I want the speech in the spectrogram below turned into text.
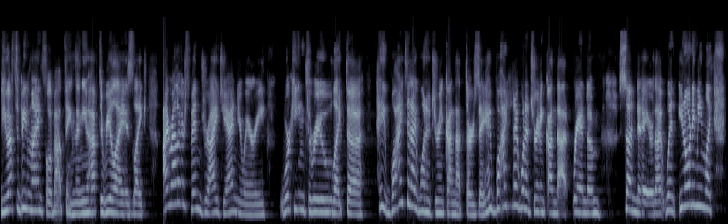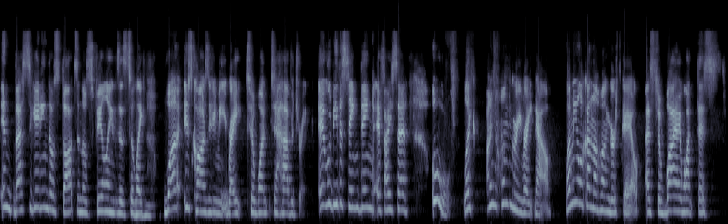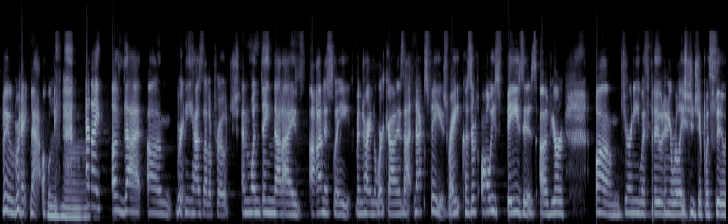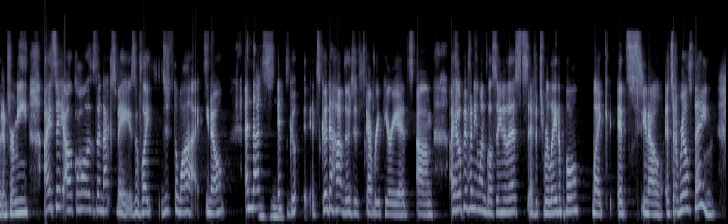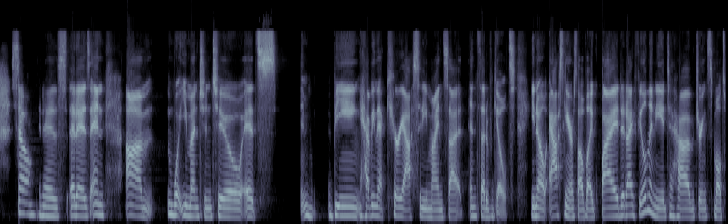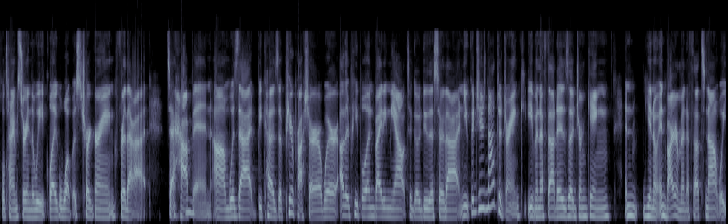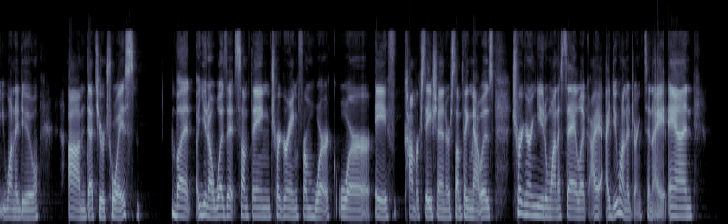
you have to be mindful about things and you have to realize like i rather spend dry january working through like the hey, why did I want to drink on that Thursday? Hey, why did I want to drink on that random Sunday or that when, you know what I mean? Like investigating those thoughts and those feelings as to like, mm-hmm. what is causing me, right, to want to have a drink? It would be the same thing if I said, oh, like I'm hungry right now. Let me look on the hunger scale as to why I want this food right now. Mm-hmm. and I love that um, Brittany has that approach. And one thing that I've honestly been trying to work on is that next phase, right? Because there's always phases of your um, journey with food and your relationship with food. And for me, I'd say alcohol is the next phase of like just the why, you know? and that's mm-hmm. it's good it's good to have those discovery periods um i hope if anyone's listening to this if it's relatable like it's you know it's a real thing. So it is it is. And um what you mentioned too it's being having that curiosity mindset instead of guilt. You know asking yourself like why did i feel the need to have drinks multiple times during the week? Like what was triggering for that to mm. happen um, was that because of peer pressure where other people inviting me out to go do this or that and you could choose not to drink even if that is a drinking and you know environment if that's not what you want to do um, that's your choice but you know was it something triggering from work or a f- conversation or something that was triggering you to want to say like i i do want to drink tonight and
